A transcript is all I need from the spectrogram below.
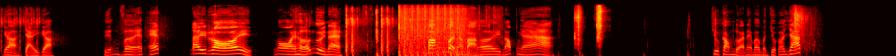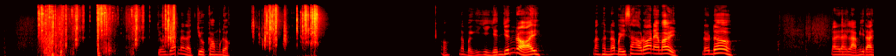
Kìa, chạy kìa. Tiếng VSS Đây rồi. Ngồi hở người nè. Bắn mình hả bạn ơi? Nóc nha. Chưa công được anh em ơi, Mình chưa có giáp. Chưa giáp nên là chưa công được. Ủa, nó bị cái gì dính dính rồi? Màn hình nó bị sao đó anh em ơi? Đơ đơ. Đây đây làm gì đây?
